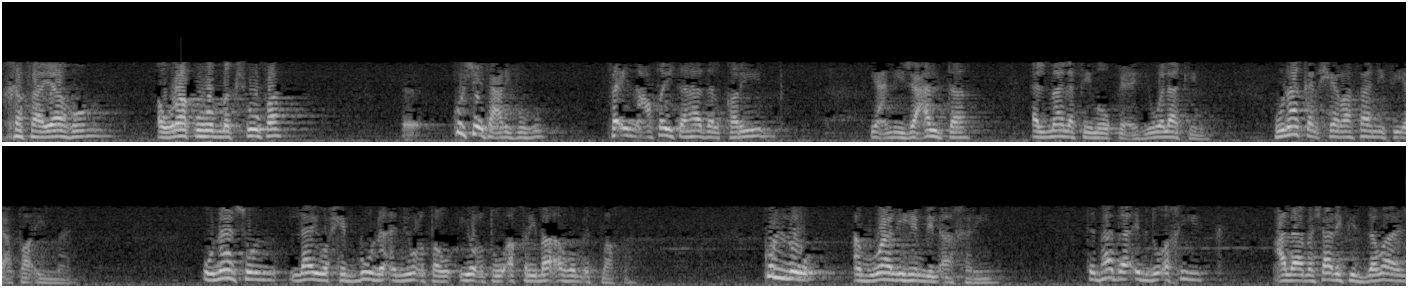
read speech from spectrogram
خفاياهم أوراقهم مكشوفة كل شيء تعرفه. فإن أعطيت هذا القريب يعني جعلت المال في موقعه. ولكن هناك انحرافان في إعطاء المال. أناس لا يحبون أن يعطوا, يعطوا أقرباءهم إطلاقا. كل أموالهم للآخرين. طيب هذا ابن أخيك على مشارف الزواج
